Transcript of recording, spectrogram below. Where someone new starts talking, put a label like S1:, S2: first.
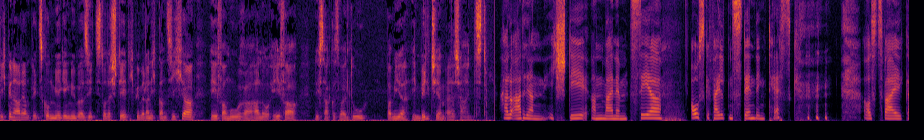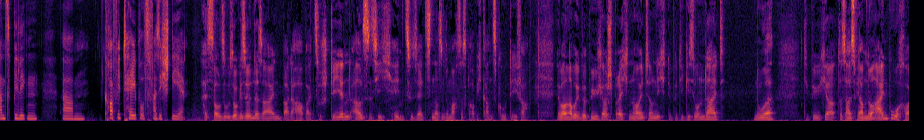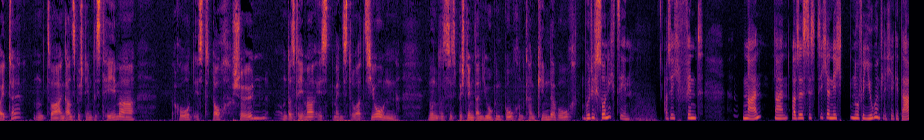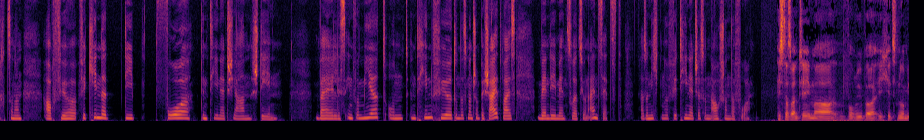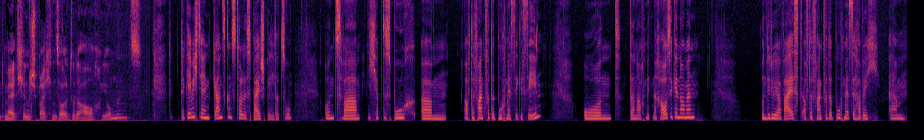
S1: Ich bin Adrian Plitzko und mir gegenüber sitzt oder steht, ich bin mir da nicht ganz sicher, Eva Mura. Hallo Eva. Und ich sage das, weil du bei mir im Bildschirm erscheinst.
S2: Hallo Adrian, ich stehe an meinem sehr ausgefeilten Standing Desk aus zwei ganz billigen ähm, Coffee Tables, also ich stehe.
S1: Es soll sowieso gesünder sein, bei der Arbeit zu stehen, als sich hinzusetzen. Also du machst das, glaube ich, ganz gut, Eva. Wir wollen aber über Bücher sprechen heute und nicht über die Gesundheit. Nur die Bücher, das heißt, wir haben nur ein Buch heute, und zwar ein ganz bestimmtes Thema. Rot ist doch schön und das Thema ist Menstruation. Nun, das ist bestimmt ein Jugendbuch und kein Kinderbuch.
S2: Würde ich so nicht sehen. Also ich finde, nein, Nein, also es ist sicher nicht nur für Jugendliche gedacht, sondern auch für, für Kinder, die vor den Teenage-Jahren stehen. Weil es informiert und, und hinführt und dass man schon Bescheid weiß, wenn die Menstruation einsetzt. Also nicht nur für Teenager, sondern auch schon davor.
S1: Ist das ein Thema, worüber ich jetzt nur mit Mädchen sprechen sollte oder auch Jungs?
S2: Da, da gebe ich dir ein ganz, ganz tolles Beispiel dazu. Und zwar, ich habe das Buch ähm, auf der Frankfurter Buchmesse gesehen und dann auch mit nach Hause genommen. Und wie du ja weißt, auf der Frankfurter Buchmesse habe ich ähm,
